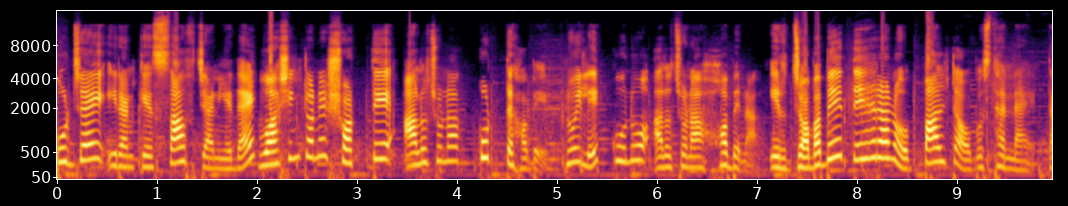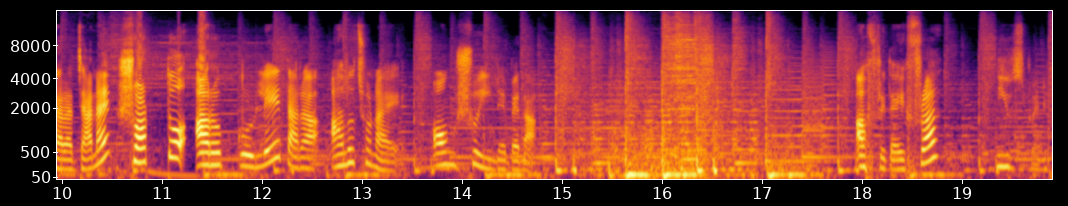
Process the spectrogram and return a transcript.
পর্যায়ে ইরানকে সাফ জানিয়ে দেয়, ওয়াশিংটনের শর্তে আলোচনা করতে হবে, নইলে কোনো আলোচনা হবে না। এর জবাবে তেহরানও পাল্টা অবস্থান নেয়। তারা জানায়, শর্ত আরোপ করলে তারা আলোচনায় অংশই নেবে না। আফ্রিদা ইফরা নিউজ টোয়েন্টি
